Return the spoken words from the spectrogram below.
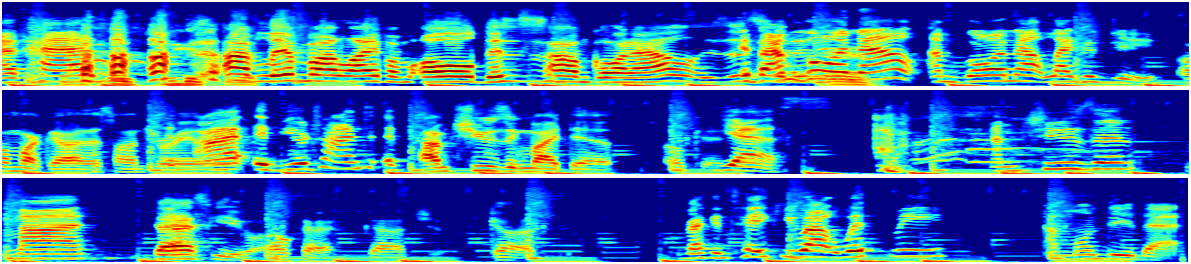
I've had. Oh, I've lived my life. I'm old. This is how I'm going out. Is this if I'm going is? out, I'm going out like a G. Oh my god, that's If, Andrea. I, if you're trying to, if, I'm choosing my death. Okay. yes, I'm choosing my. That's you. Okay. Got you. Got you. If I can take you out with me, I'm gonna do that.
